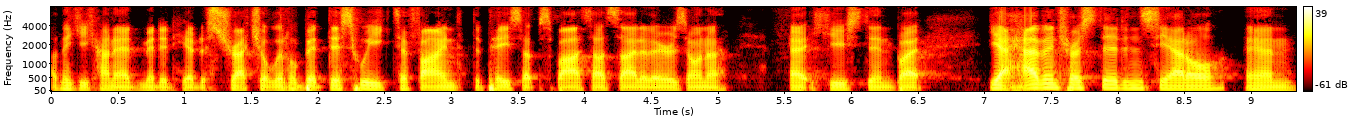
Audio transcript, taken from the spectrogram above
I think he kind of admitted he had to stretch a little bit this week to find the pace up spots outside of Arizona at Houston. But yeah, have interested in Seattle and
